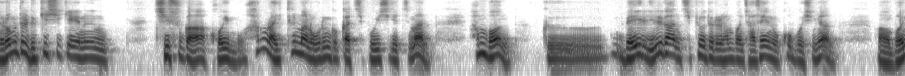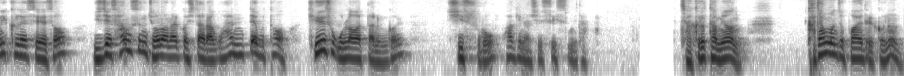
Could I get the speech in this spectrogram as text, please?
여러분들 느끼시기에는 지수가 거의 뭐 하루나 이틀만 오른 것 같이 보이시겠지만 한번 그 매일 일간 지표들을 한번 자세히 놓고 보시면 어, 머니 클래스에서 이제 상승 전환할 것이다라고 한 때부터 계속 올라왔다는 걸 지수로 확인하실 수 있습니다. 자, 그렇다면 가장 먼저 봐야 될 거는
